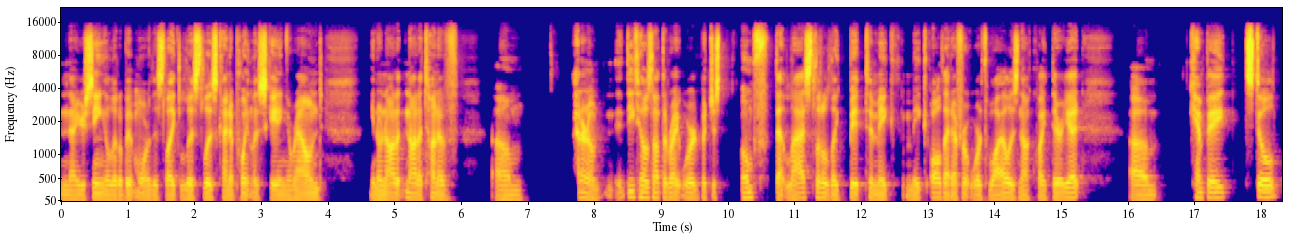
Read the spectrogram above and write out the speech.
And now you're seeing a little bit more of this like listless, kind of pointless skating around. You know, not a, not a ton of, um, I don't know, detail's not the right word, but just oomph. That last little like bit to make make all that effort worthwhile is not quite there yet. Um, Kempe still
